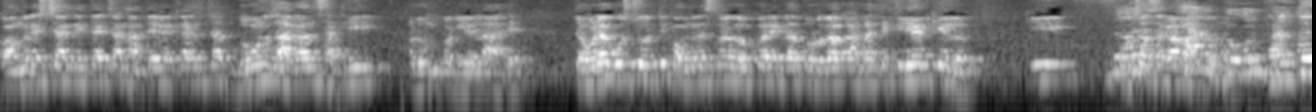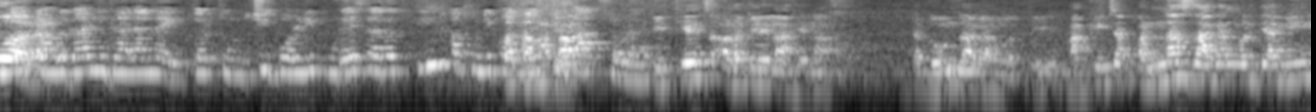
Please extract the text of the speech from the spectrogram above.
काँग्रेसच्या नेत्याच्या नातेवाईकांच्या दोन जागांसाठी अडून पडलेला आहे. तेवढ्या गोष्टीवरती काँग्रेसनं लवकर एकदा तोडगा काढला ते क्लिअर केलं. की जर पुढचा सगळा त्या मार्ग दोन परंतु तोडगा निघाला नाही तर तुमची बोलणी पुढे सरकतील का तुम्ही काँग्रेसची आता साथ सोडाल तिथेच अडकलेला आहे ना त्या दोन जागांवरती. बाकीच्या पन्नास जागांवरती आम्ही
